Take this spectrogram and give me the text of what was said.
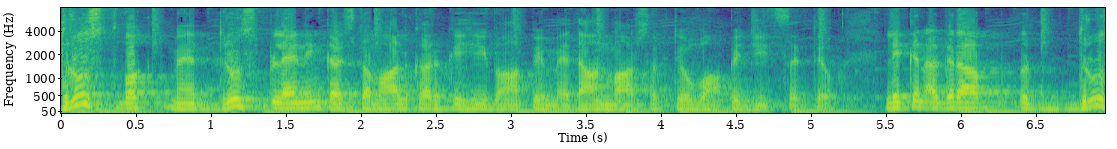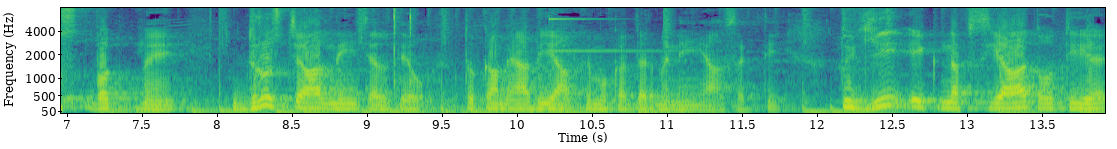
दुरुस्त वक्त में, दुरुस्त प्लानिंग का इस्तेमाल करके ही वहाँ पे मैदान मार सकते हो, वहाँ पे जीत सकते हो। लेकिन अगर आप दुरुस्त वक्त में, दुरुस्त चाल नहीं चलते हो तो कामयाबी आपके मुकद्दर में नहीं आ सकती। तो ये एक नफ्सियात होती है।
